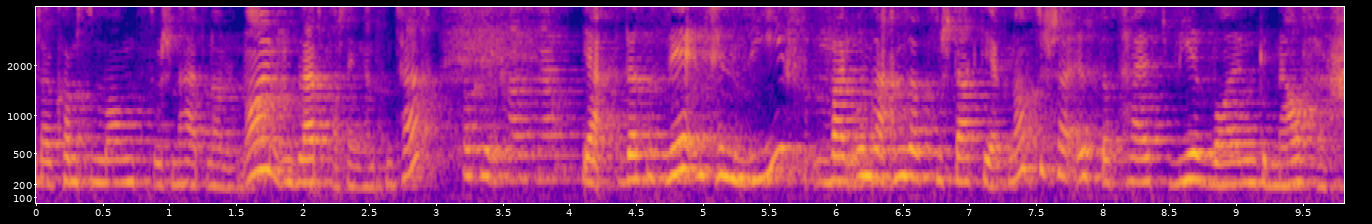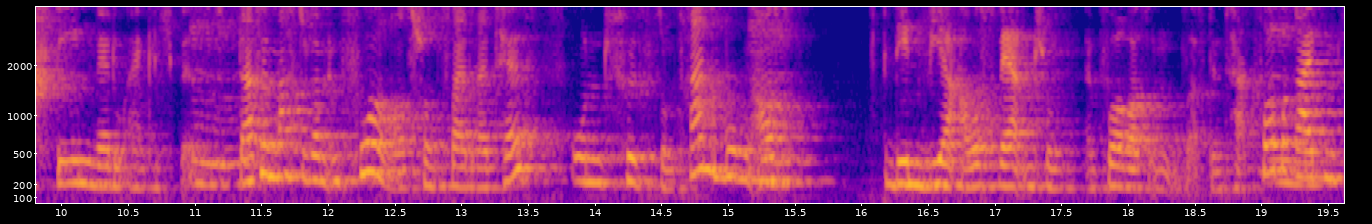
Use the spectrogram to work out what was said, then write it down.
Da kommst du morgens zwischen halb neun und neun und bleibst auch den ganzen Tag. Okay, krass, ja. Ja, das ist sehr intensiv, weil unser Ansatz ein stark diagnostischer ist. Das heißt, wir wollen genau verstehen, wer du eigentlich bist. Dafür machst du dann im Voraus schon zwei, drei Tests und füllst so einen Fragebogen aus, den wir auswerten schon im Voraus und uns auf den Tag vorbereiten.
